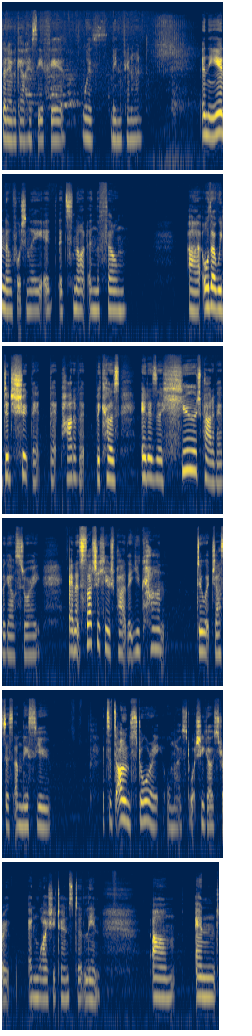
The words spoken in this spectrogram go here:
that Abigail has the affair with Len Fenerman. In the end, unfortunately, it, it's not in the film. Uh, although we did shoot that, that part of it because it is a huge part of Abigail's story, and it's such a huge part that you can't do it justice unless you. It's its own story almost, what she goes through and why she turns to Len. Um, and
